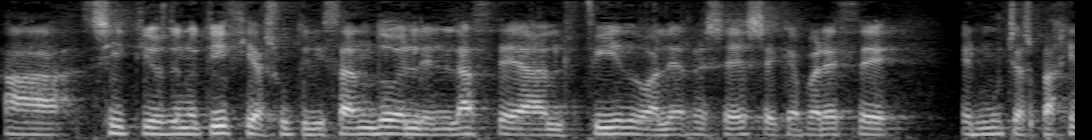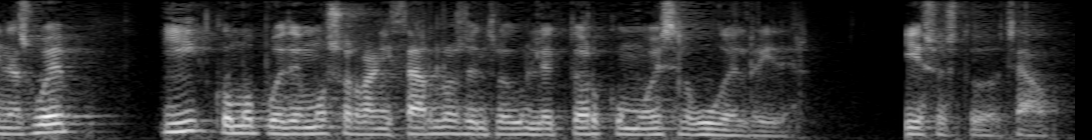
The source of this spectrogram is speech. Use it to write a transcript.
a sitios de noticias utilizando el enlace al feed o al RSS que aparece en muchas páginas web y cómo podemos organizarlos dentro de un lector como es el Google Reader. Y eso es todo, chao.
